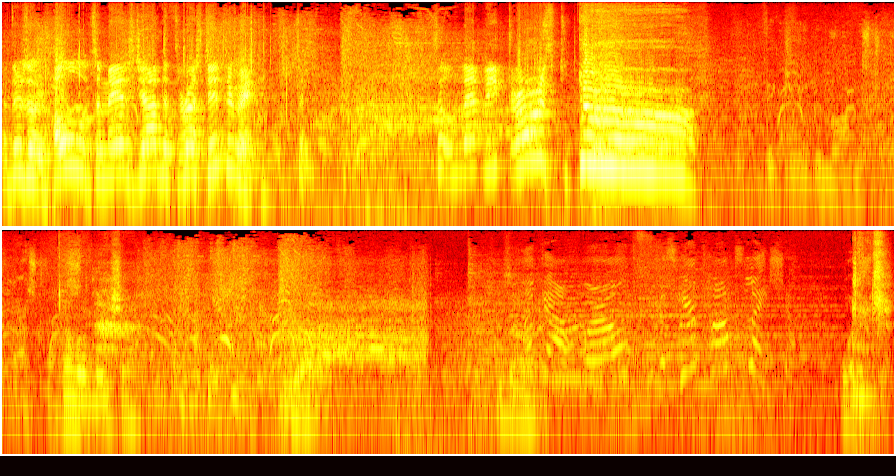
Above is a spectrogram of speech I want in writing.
If there's a hole, it's a man's job to thrust into it. so let me thrust! Victory belongs to the last one. I love Leixia. Look out, world, because here comes Leixia. Whatever.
